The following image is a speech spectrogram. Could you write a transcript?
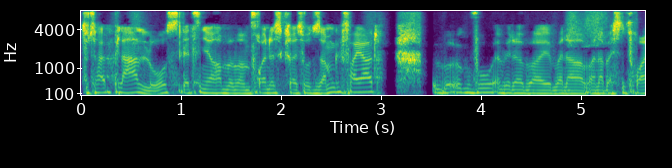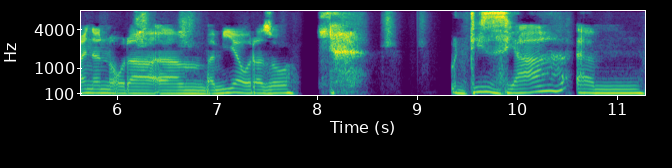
total planlos. Letzten Jahr haben wir mit meinem Freundeskreis so zusammen gefeiert. Irgendwo, entweder bei meiner, meiner besten Freundin oder ähm, bei mir oder so. Und dieses Jahr ähm,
